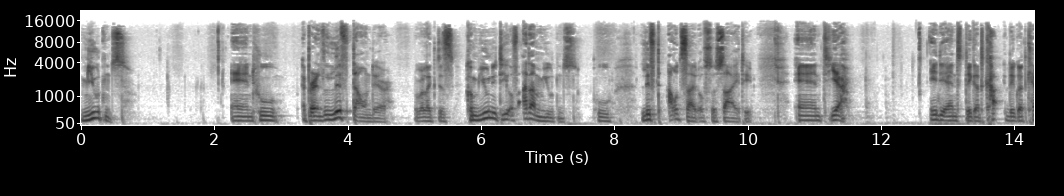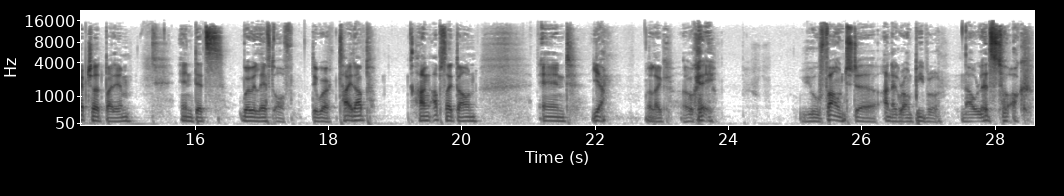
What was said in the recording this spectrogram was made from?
mutants and who apparently lived down there. They were like this community of other mutants who lived outside of society. And yeah, in the end, they got they got captured by them, and that's where we left off. They were tied up, hung upside down, and yeah, like, okay, you found the underground people. Now let's talk.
